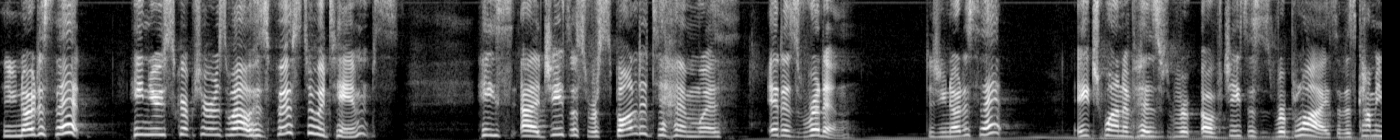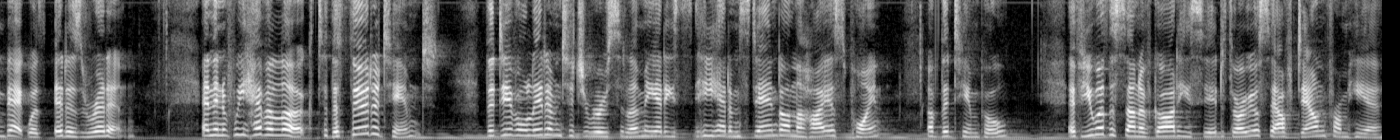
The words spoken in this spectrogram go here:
You notice that? He knew scripture as well. His first two attempts, he's, uh, Jesus responded to him with, It is written. Did you notice that? Each one of his of Jesus' replies of his coming back was, "It is written." And then if we have a look to the third attempt, the devil led him to Jerusalem. He had, he had him stand on the highest point of the temple. If you are the Son of God, he said, throw yourself down from here,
